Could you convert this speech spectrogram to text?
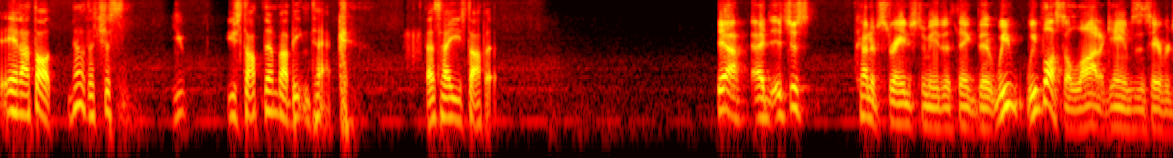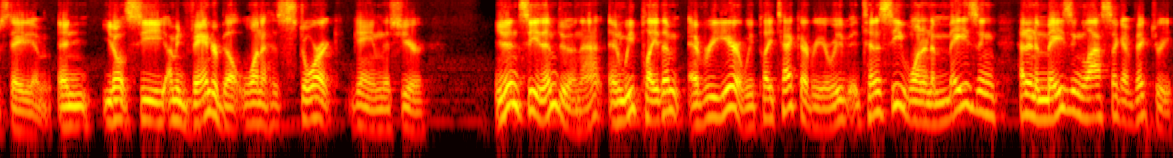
and I thought, no, that's just you you stop them by beating Tech. That's how you stop it. Yeah, it's just kind of strange to me to think that we we've lost a lot of games in Sanford Stadium, and you don't see. I mean, Vanderbilt won a historic game this year. You didn't see them doing that, and we play them every year. We play Tech every year. We Tennessee won an amazing had an amazing last second victory.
